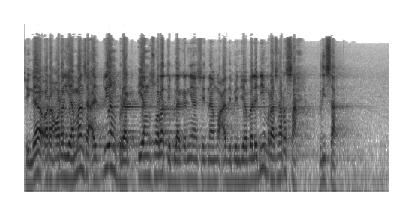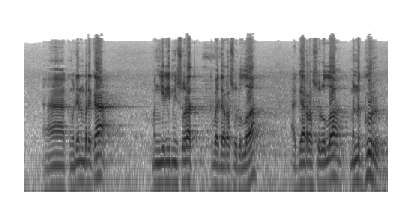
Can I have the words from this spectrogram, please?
sehingga orang-orang Yaman saat itu yang berak, yang sholat di belakangnya Sayyidina Mu'adz bin Jabal ini merasa resah gelisah nah, kemudian mereka mengirimi surat kepada Rasulullah agar Rasulullah menegur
